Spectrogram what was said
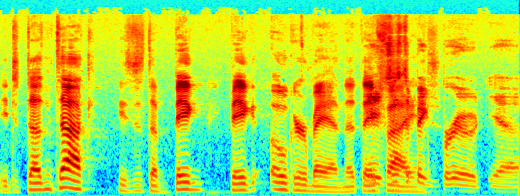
he just doesn't talk. He's just a big, big ogre man that they He's find. just a big brute. Yeah.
